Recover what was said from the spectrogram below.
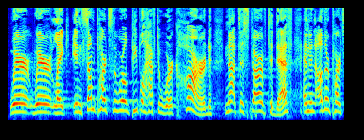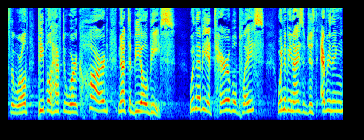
where, where like in some parts of the world people have to work hard not to starve to death, and in other parts of the world people have to work hard not to be obese. Wouldn't that be a terrible place? Wouldn't it be nice if just everything,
